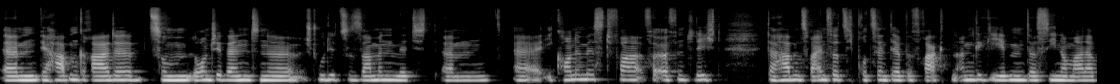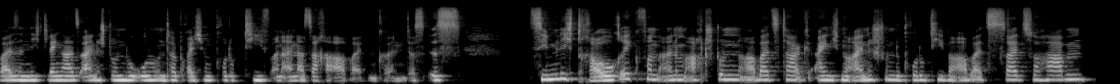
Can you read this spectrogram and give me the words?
Ähm, wir haben gerade zum Launch-Event eine Studie zusammen mit ähm, äh, Economist ver veröffentlicht. Da haben 42 Prozent der Befragten angegeben, dass sie normalerweise nicht länger als eine Stunde ohne Unterbrechung produktiv an einer Sache arbeiten können. Das ist ziemlich traurig, von einem acht Stunden Arbeitstag eigentlich nur eine Stunde produktive Arbeitszeit zu haben.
